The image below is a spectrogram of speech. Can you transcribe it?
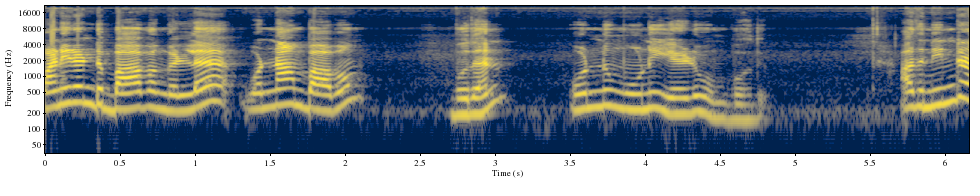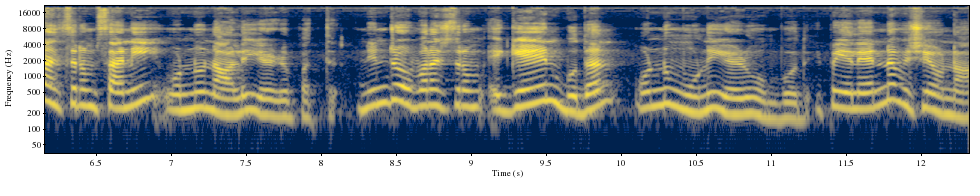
பன்னிரெண்டு பாவங்களில் ஒன்றாம் பாவம் புதன் ஒன்று மூணு ஏழு ஒம்பது அது நின்ற நட்சத்திரம் சனி ஒன்று நாலு ஏழு பத்து. நின்ற உபநட்சத்திரம் எகெயின் புதன் ஒன்று மூணு ஏழு ஒம்பது இப்போ இதில் என்ன விஷயம்னா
